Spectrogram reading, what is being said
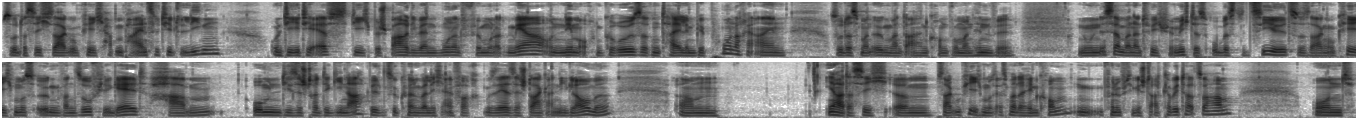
So dass ich sage, okay, ich habe ein paar Einzeltitel liegen und die ETFs, die ich bespare, die werden Monat für Monat mehr und nehmen auch einen größeren Teil im Depot nachher ein, so dass man irgendwann dahin kommt, wo man hin will. Nun ist aber natürlich für mich das oberste Ziel zu sagen, okay, ich muss irgendwann so viel Geld haben, um diese Strategie nachbilden zu können, weil ich einfach sehr, sehr stark an die glaube. Ähm, ja, dass ich ähm, sage, okay, ich muss erstmal dahin kommen, ein vernünftiges Startkapital zu haben. Und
